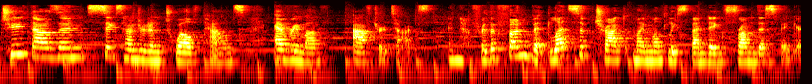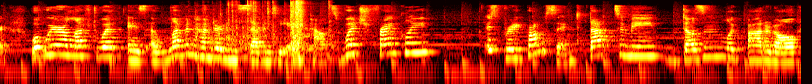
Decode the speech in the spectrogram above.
£2,612 every month after tax. And now for the fun bit, let's subtract my monthly spending from this figure. What we are left with is £1,178, which frankly is pretty promising. That to me doesn't look bad at all.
